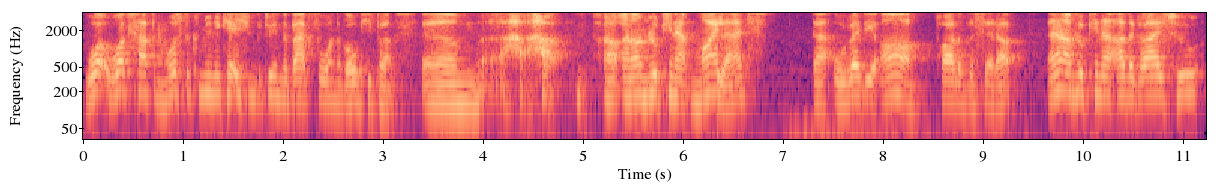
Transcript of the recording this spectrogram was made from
what, what's happening? What's the communication between the back four and the goalkeeper? Um, how, uh, and I'm looking at my lads that already are part of the setup, and I'm looking at other guys who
